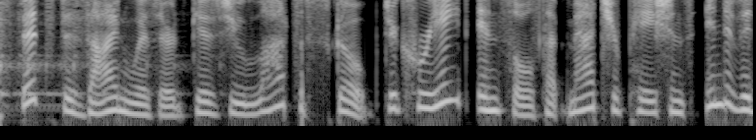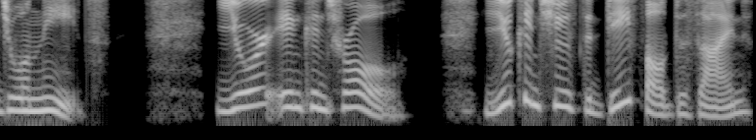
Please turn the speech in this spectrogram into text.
Phits Design Wizard gives you lots of scope to create insoles that match your patient's individual needs. You're in control. You can choose the default design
